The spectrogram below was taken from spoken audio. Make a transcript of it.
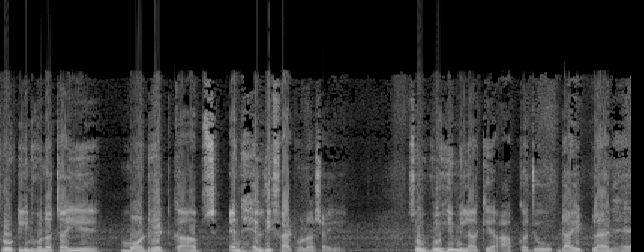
प्रोटीन होना चाहिए moderate carbs and healthy fat होना चाहिए। सो so, वही मिला के आपका जो डाइट प्लान है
